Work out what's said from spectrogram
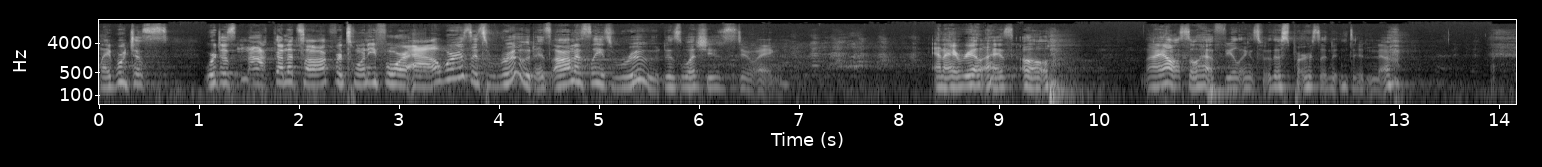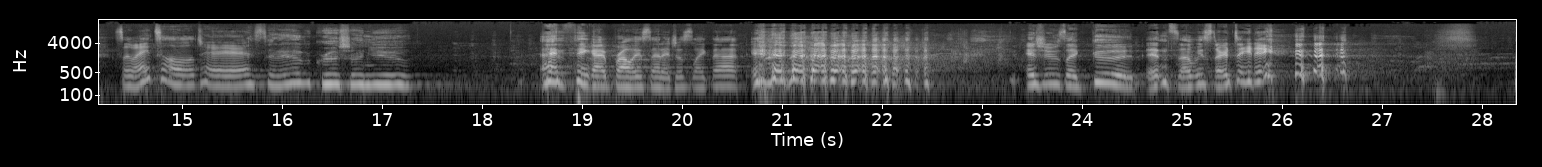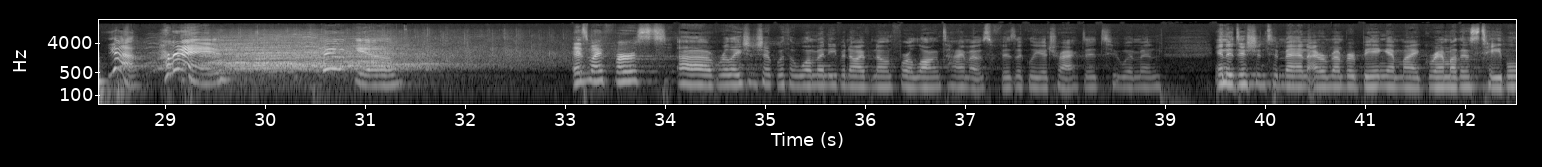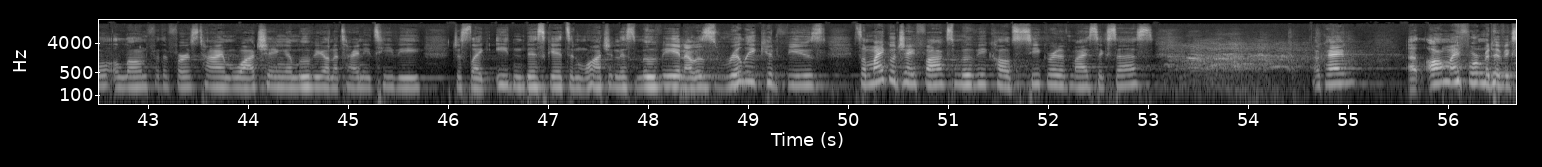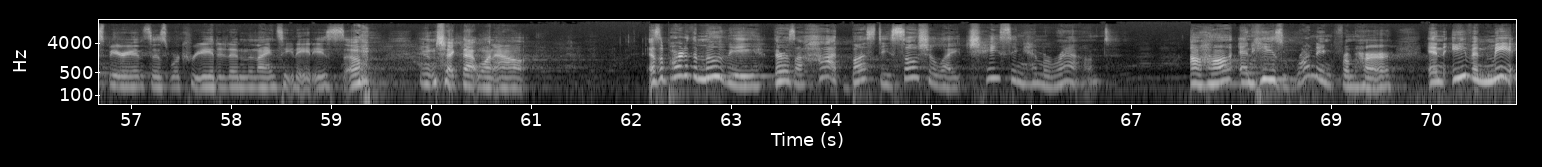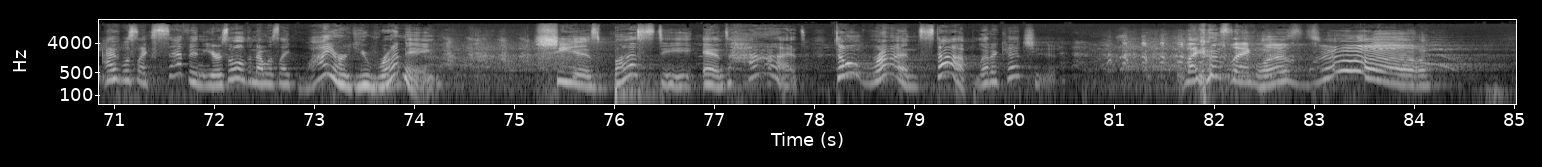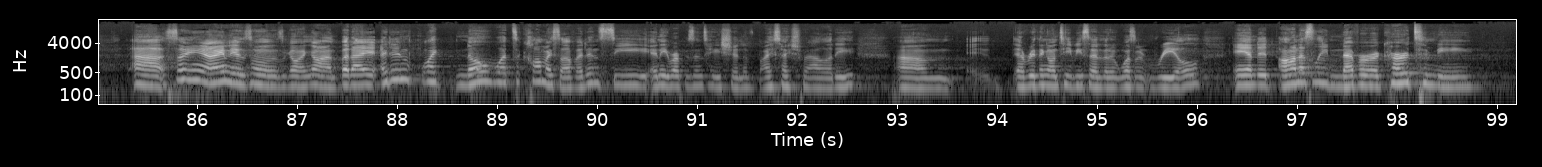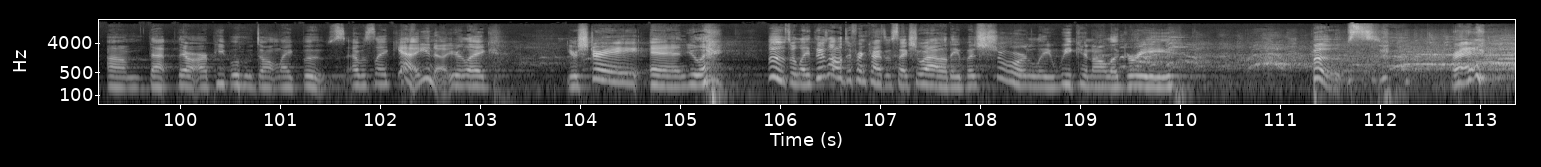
Like, we're just we're just not gonna talk for 24 hours. It's rude. It's honestly, it's rude, is what she's doing. And I realized, oh, I also have feelings for this person and didn't know. So I told her, I said, I have a crush on you. I think I probably said it just like that. and she was like, good. And so we start dating. yeah, hooray. Thank you. It's my first uh, relationship with a woman, even though I've known for a long time I was physically attracted to women. In addition to men, I remember being at my grandmother's table alone for the first time, watching a movie on a tiny TV, just like eating biscuits and watching this movie, and I was really confused. It's a Michael J. Fox movie called Secret of My Success. Okay? Uh, all my formative experiences were created in the 1980s, so you can check that one out. As a part of the movie, there's a hot, busty socialite chasing him around. Uh huh. And he's running from her. And even me, I was like seven years old, and I was like, why are you running? she is busty and hot. Don't run. Stop. Let her catch you. like, I was like, what's up? Uh, so know, I knew something was going on, but I, I didn't like know what to call myself. I didn't see any representation of bisexuality. Um, everything on TV said that it wasn't real, and it honestly never occurred to me um, that there are people who don't like boobs. I was like, yeah, you know, you're like, you're straight, and you like boobs. Are like, there's all different kinds of sexuality, but surely we can all agree, boobs, right?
